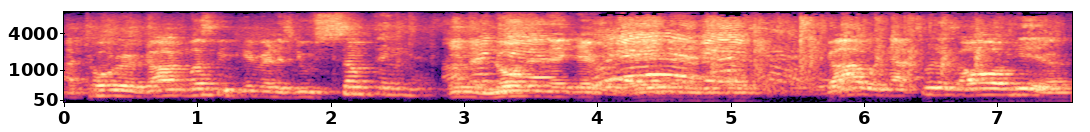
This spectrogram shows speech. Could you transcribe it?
I told her God must be getting ready to do something in the northern neck area. Amen. Because God would not put us all here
